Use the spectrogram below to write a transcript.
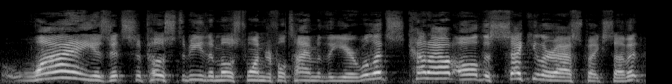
Why is it supposed to be the most wonderful time of the year? Well, let's cut out all the secular aspects of it.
